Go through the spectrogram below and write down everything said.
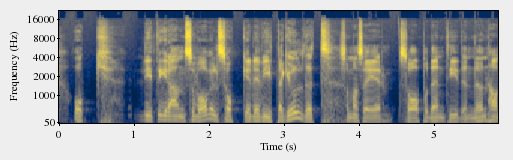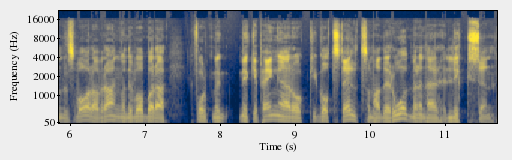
Och lite grann så var väl socker det vita guldet, som man säger, sa på den tiden. Det var en handelsvara av rang och det var bara folk med mycket pengar och gott ställt som hade råd med den här lyxen.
